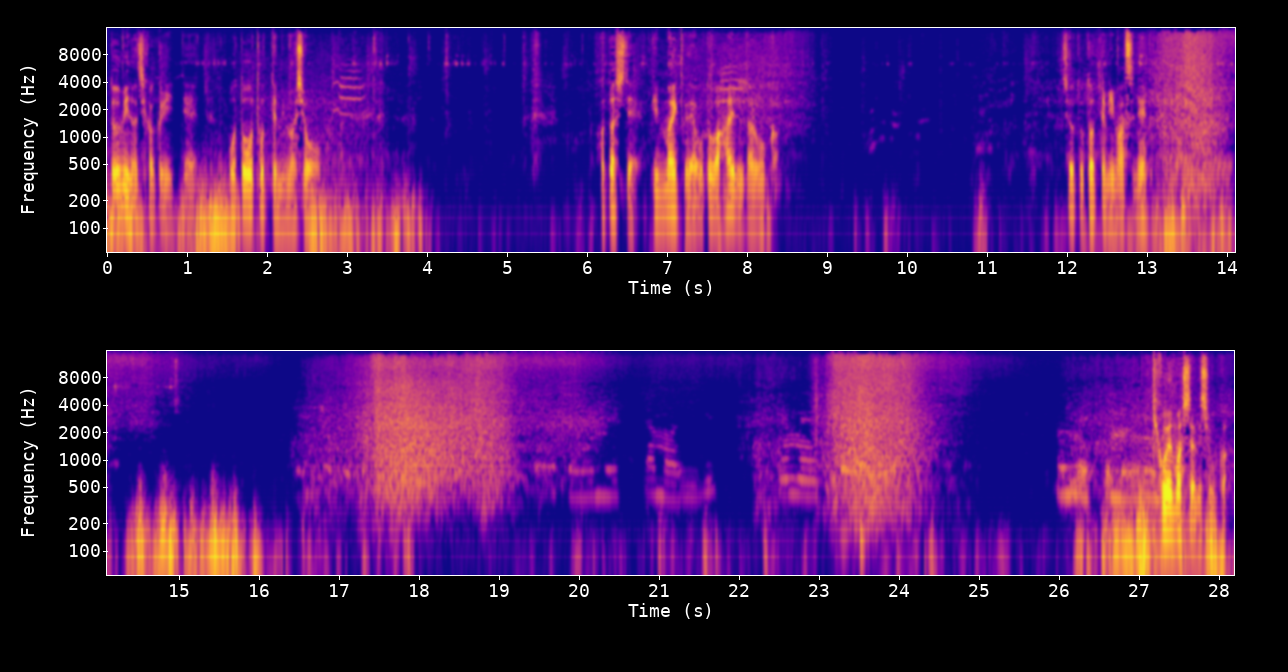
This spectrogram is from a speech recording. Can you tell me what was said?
っと海の近くに行って音を取ってみましょう。果たしてピンマイクで音が入るだろうか。ちょっと撮ってみますね。聞こえましたでしょうか？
